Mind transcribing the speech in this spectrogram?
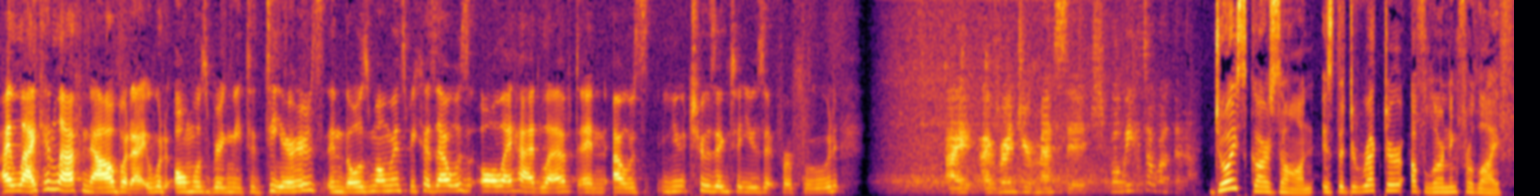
I, I can laugh now, but it would almost bring me to tears in those moments because that was all I had left and I was choosing to use it for food. I, I read your message. Well, we can talk about that. Joyce Garzon is the director of Learning for Life.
